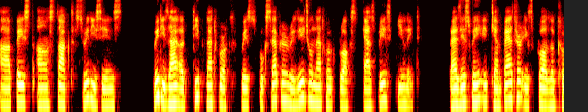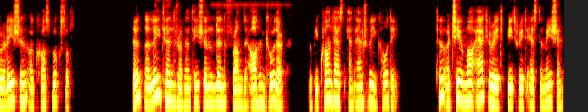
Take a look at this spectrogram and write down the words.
are based on stacked 3D CNNs. We design a deep network with separate residual network blocks as basic unit. By this way, it can better explore the correlation across voxels. Then the latent representation learned from the autoencoder will be quantized and entropy encoded. To achieve more accurate bitrate estimation,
